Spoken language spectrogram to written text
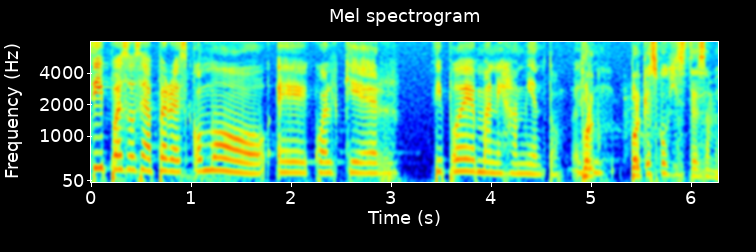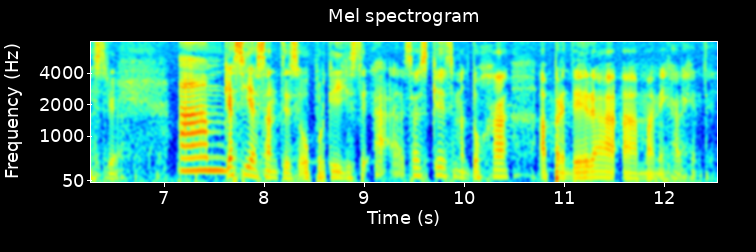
sí pues o sea pero es como eh, cualquier tipo de manejamiento. ¿Por, por qué escogiste esa maestría? ¿Qué hacías antes? ¿O por qué dijiste, ah, ¿sabes qué? Se me antoja aprender a, a manejar gente.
